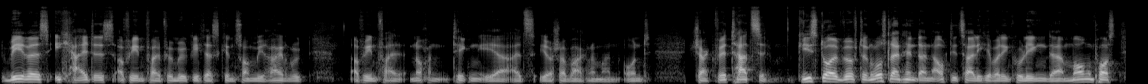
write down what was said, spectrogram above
wäre es, ich halte es auf jeden Fall für möglich, dass Ken Zombie reinrückt. Auf jeden Fall noch einen Ticken eher als Joscha Wagnermann und Chuck Vertatze. Gisdol wirft in Russland hin, dann auch die Zeile hier bei den Kollegen der Morgenpost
